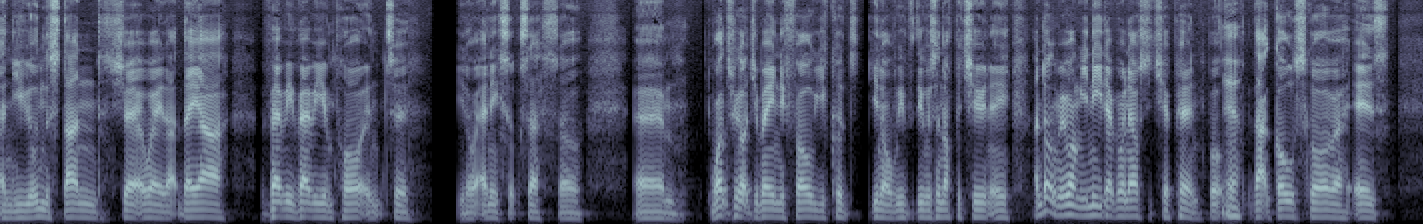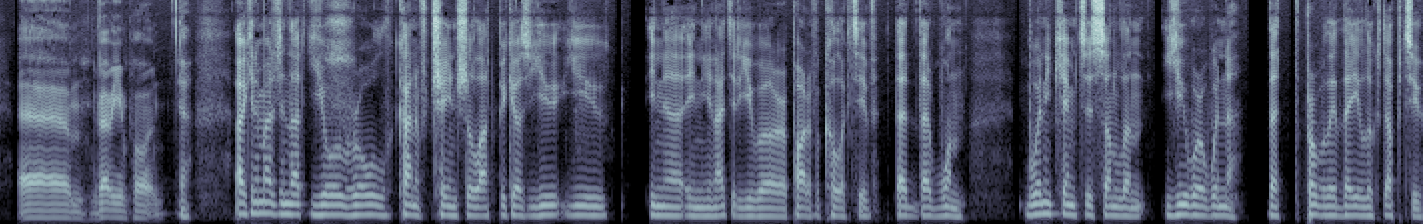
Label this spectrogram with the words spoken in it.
And you understand straight away that they are very, very important to, you know, any success. So, um, once we got Jermaine Defoe, you could, you know, we've, there was an opportunity. And don't get me wrong, you need everyone else to chip in, but Yeah. that goal scorer is um, very important. Yeah, I can imagine that your role kind of changed a lot because you you in uh, in United you were a part of a collective that that won. When it came to Sunderland, you were a winner that probably they looked up to.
